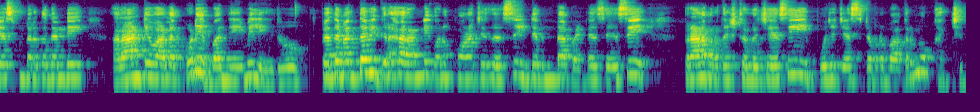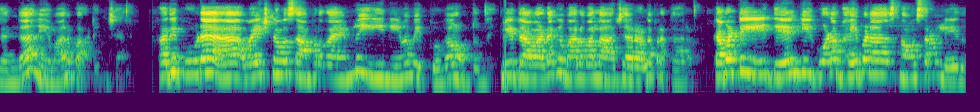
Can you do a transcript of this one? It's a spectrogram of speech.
చేసుకుంటారు కదండి అలాంటి వాళ్ళకి కూడా ఇబ్బంది ఏమీ లేదు. పెద్ద పెద్ద విగ్రహాలన్నీ కొనుక్కొని వచ్చేసేసి ఇంటి నిండా పెట్టేసేసి ప్రాణ ప్రతిష్టలు చేసి పూజ చేసేటప్పుడు మాత్రము ఖచ్చితంగా నియమాలు పాటించాలి. అది కూడా వైష్ణవ సాంప్రదాయంలో ఈ నియమం ఎక్కువగా ఉంటుంది. మిగతా వాళ్ళకి వాళ్ళ వాళ్ళ ఆచారాల ప్రకారం. కాబట్టి దేనికి కూడా భయపడాల్సిన అవసరం లేదు.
